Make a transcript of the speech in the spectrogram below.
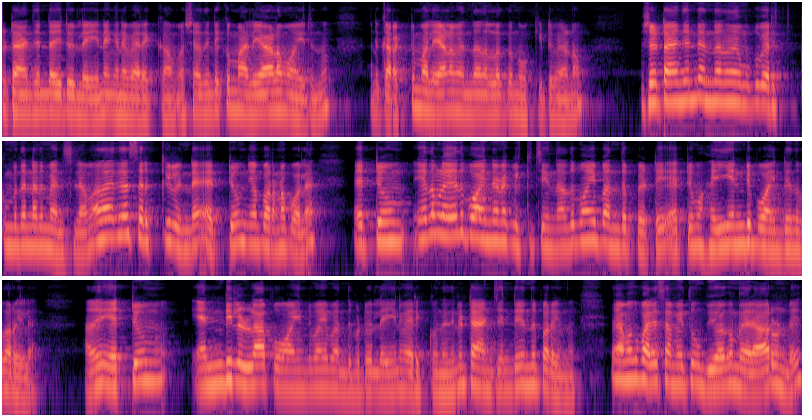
ഒരു ടാഞ്ചന്റായിട്ട് ഒരു ലൈൻ എങ്ങനെ വരയ്ക്കാം? പക്ഷേ അതിന്റെയൊക്കെ മലയാളമായിരുന്നു. അതിന് കറക്റ്റ് മലയാളം എന്താണെന്നുള്ളതൊക്കെ നോക്കിയിട്ട് വേണം. പക്ഷേ ടാൻജന്റ് എന്താണെന്ന് നമുക്ക് വരയ്ക്കുമ്പോൾ തന്നെ അത് മനസ്സിലാവും. അതായത് ആ സർക്കിളിന്റെ ഏറ്റവും ഞാൻ പറഞ്ഞ പോലെ ഏറ്റവും ഏത് നമ്മൾ ഏത് പോയിന്റാണ് ക്ലിക്ക് ചെയ്യുന്നത്? അതുമായി ബന്ധപ്പെട്ട് ഏറ്റവും ഹൈ എൻഡ് പോയിന്റ് എന്ന് പറയില്ല? അത് ഏറ്റവും എൻഡിലുള്ള ആ പോയിന്റുമായി ബന്ധപ്പെട്ട് ലൈൻ വരയ്ക്കുന്നതിന് ടാൻജന്റ് എന്ന് പറയുന്നു. ഇത് നമുക്ക് പല സമയത്തും ഉപയോഗം വരാറുണ്ട്.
